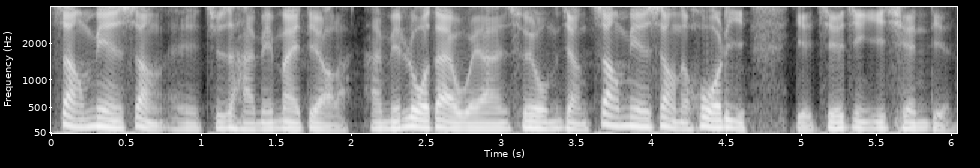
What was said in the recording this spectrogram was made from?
账面上诶，就是还没卖掉了，还没落袋为安，所以我们讲账面上的获利也接近一千点，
